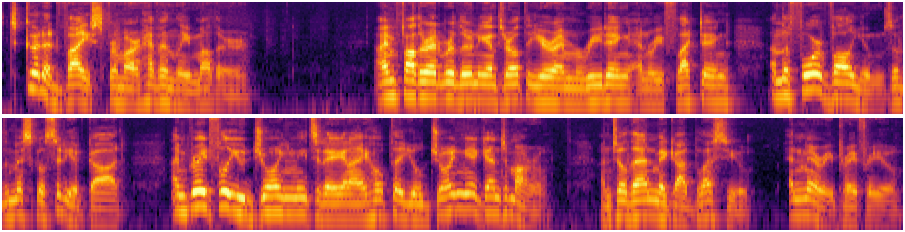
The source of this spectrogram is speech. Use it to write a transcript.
It's good advice from our Heavenly Mother. I'm Father Edward Looney, and throughout the year I'm reading and reflecting on the four volumes of the Mystical City of God. I'm grateful you joined me today, and I hope that you'll join me again tomorrow. Until then, may God bless you, and Mary pray for you.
